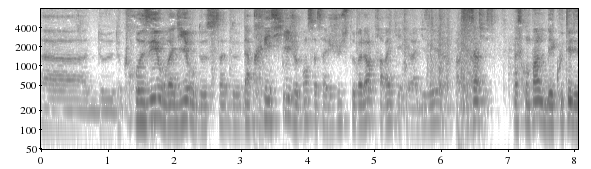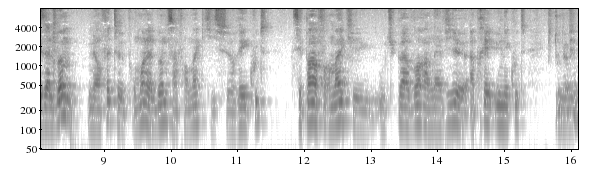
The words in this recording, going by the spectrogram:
euh, de, de creuser, on va dire, ou de sa- de- d'apprécier, je pense, à sa juste valeur le travail qui a été réalisé euh, par les artistes. Parce qu'on parle d'écouter des albums, mais en fait, pour moi, l'album, c'est un format qui se réécoute. C'est pas un format où tu peux avoir un avis euh, après une écoute. Tout à fait.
